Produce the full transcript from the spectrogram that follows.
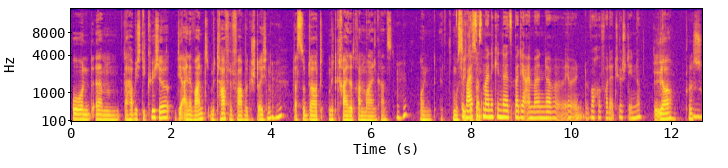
Und ähm, da habe ich die Küche, die eine Wand mit Tafelfarbe gestrichen, Mhm. dass du dort mit Kreide dran malen kannst. Und jetzt muss Du ich weißt, das dass meine Kinder jetzt bei dir einmal in der, in der Woche vor der Tür stehen, ne? Ja, das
